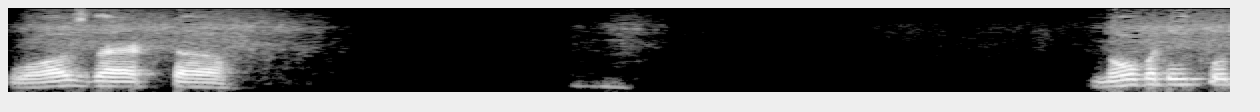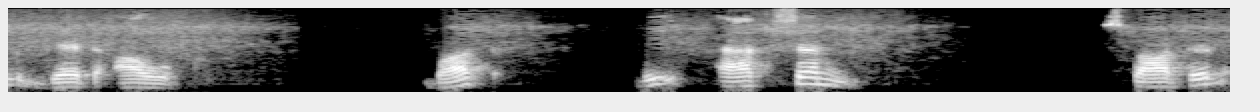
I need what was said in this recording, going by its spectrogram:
was that uh, nobody could get out. But the action started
